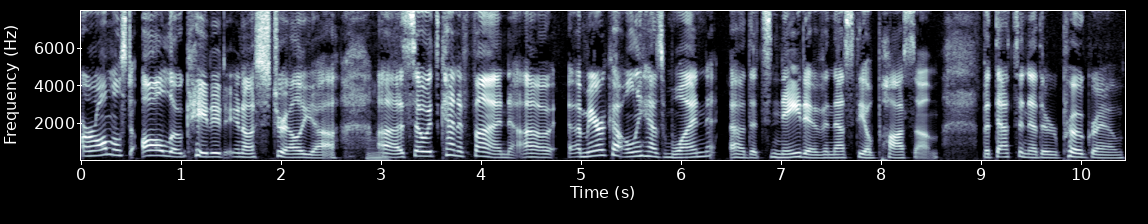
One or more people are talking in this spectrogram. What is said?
are almost all located in Australia. Mm. Uh, so it's kind of fun. Uh, America only has one uh, that's native, and that's the opossum. But that's another program.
